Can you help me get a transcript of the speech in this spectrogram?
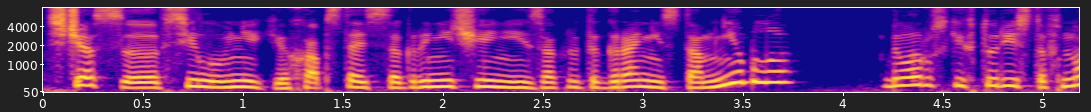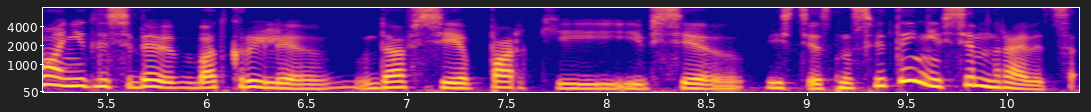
Сейчас э, в силу неких обстоятельств ограничений и закрытых границ там не было белорусских туристов, но они для себя открыли да, все парки и все, естественно, святыни, всем нравится.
